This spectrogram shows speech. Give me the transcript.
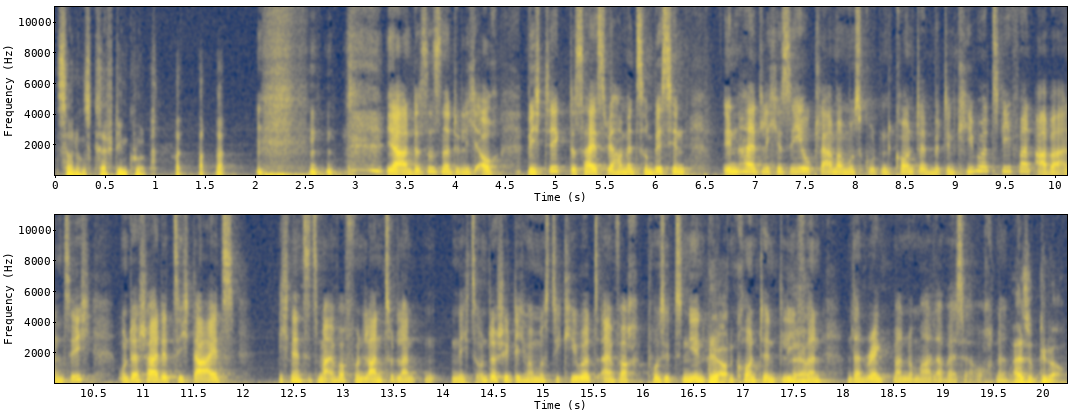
zahlungskräftigen Kunden. ja, das ist natürlich auch wichtig. Das heißt, wir haben jetzt so ein bisschen inhaltliche SEO. Klar, man muss guten Content mit den Keywords liefern, aber an sich unterscheidet sich da jetzt, ich nenne es jetzt mal einfach von Land zu Land nichts unterschiedlich. Man muss die Keywords einfach positionieren, guten ja. Content liefern ja. und dann rankt man normalerweise auch. Ne? Also genau,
